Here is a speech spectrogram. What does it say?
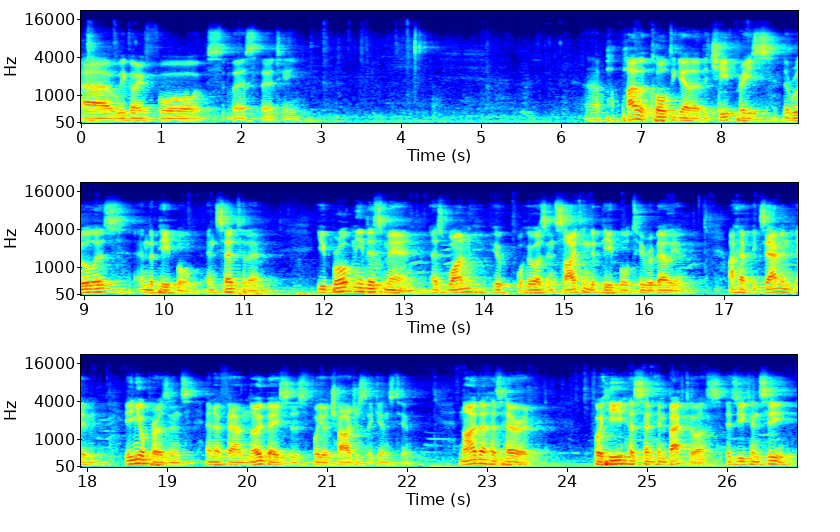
Uh, we're going for verse 13. Uh, Pilate called together the chief priests, the rulers, and the people, and said to them, You brought me this man as one who, who was inciting the people to rebellion. I have examined him in your presence and have found no basis for your charges against him. Neither has Herod, for he has sent him back to us. As you can see,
